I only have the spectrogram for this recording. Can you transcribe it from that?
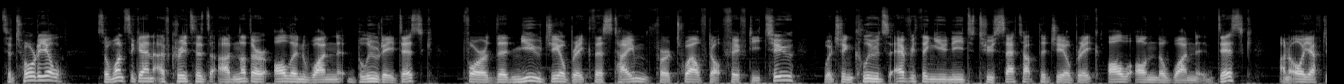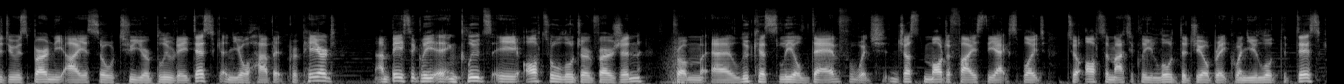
tutorial. So once again, I've created another all-in-one Blu-ray disc for the new jailbreak this time for 12.52, which includes everything you need to set up the jailbreak all on the one disc. And all you have to do is burn the ISO to your Blu-ray disc and you'll have it prepared. And basically it includes a autoloader version from uh, Lucas Leal Dev, which just modifies the exploit to automatically load the jailbreak when you load the disk,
